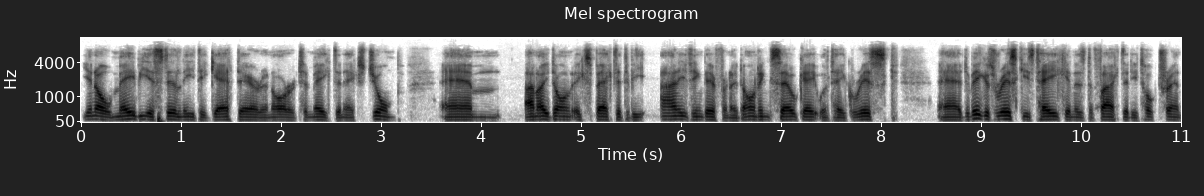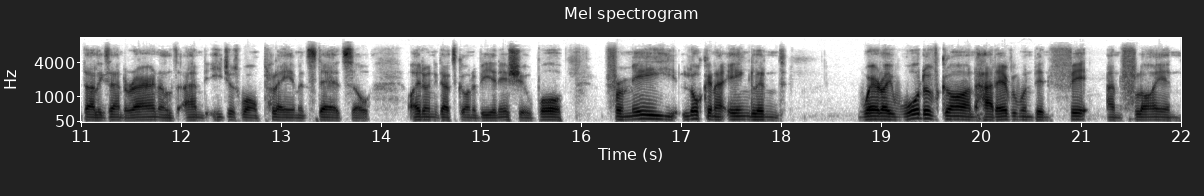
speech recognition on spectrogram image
You know, maybe you still need to get there in order to make the next jump. Um, and I don't expect it to be anything different. I don't think Southgate will take risk. Uh, the biggest risk he's taken is the fact that he took Trent Alexander Arnold and he just won't play him instead. So I don't think that's going to be an issue. But for me, looking at England, where I would have gone had everyone been fit and flying,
